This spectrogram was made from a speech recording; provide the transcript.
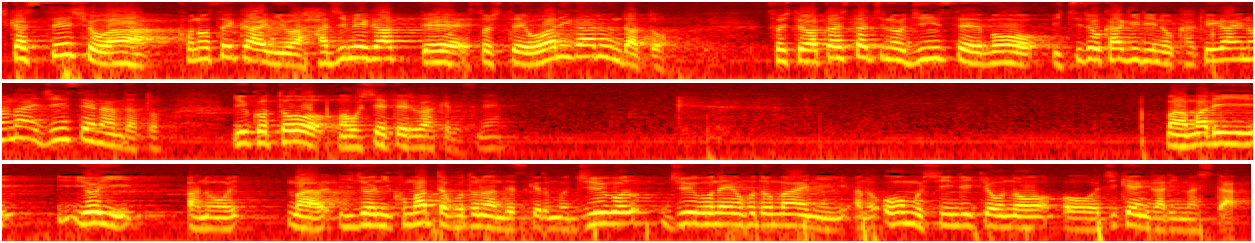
しかし聖書はこの世界には始めがあってそして終わりがあるんだとそして私たちの人生も一度限りのかけがえのない人生なんだということを教えているわけですね。まああまり良いあのまあ、非常に困ったことなんですけども 15, 15年ほど前にあのオウム真理教の事件がありました。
